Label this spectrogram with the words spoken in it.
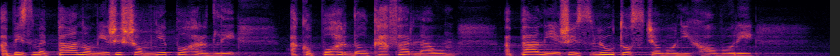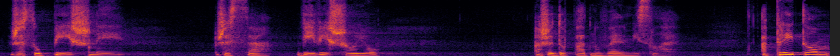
Aby sme pánom Ježišom nepohrdli, ako pohrdol Kafarnaum a pán Ježiš s ľútosťou o nich hovorí, že sú píšni, že sa vyvyšujú a že dopadnú veľmi zle. A pritom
